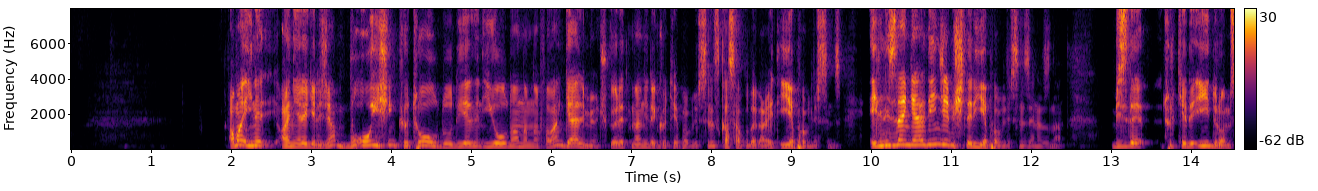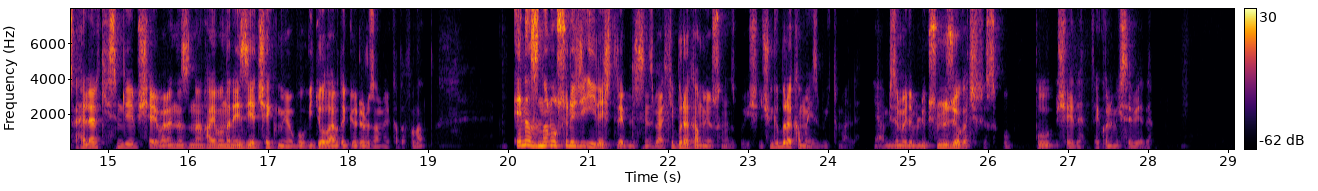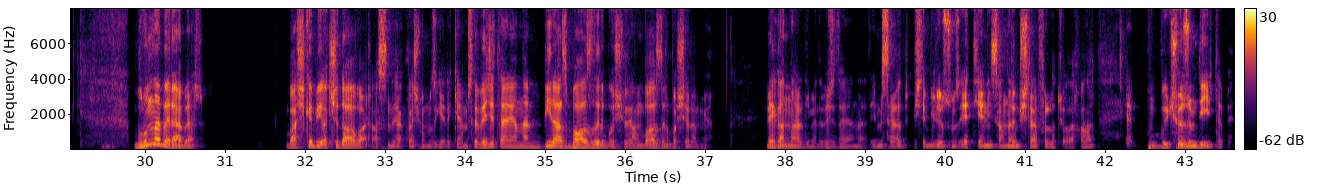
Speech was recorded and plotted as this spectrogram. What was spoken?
Ama yine aynı yere geleceğim. Bu o işin kötü olduğu, diğerinin iyi olduğu anlamına falan gelmiyor. Çünkü öğretmenliği de kötü yapabilirsiniz. Kasabı da gayet iyi yapabilirsiniz. Elinizden geldiğince bir şeyleri yapabilirsiniz en azından. Bizde Türkiye'de iyidir o. Mesela helal kesim diye bir şey var. En azından hayvanlar eziyet çekmiyor. Bu videolarda görüyoruz Amerika'da falan. En azından o süreci iyileştirebilirsiniz belki bırakamıyorsanız bu işi. Çünkü bırakamayız büyük ihtimalle. Yani bizim öyle bir lüksümüz yok açıkçası bu, bu şeyde, ekonomik seviyede. Bununla beraber başka bir açı daha var aslında yaklaşmamız gereken. Mesela vejeteryanlar biraz bazıları başarıyor ama bazıları başaramıyor. Veganlar diyeyim ya da vejeteryanlar değil. Mesela işte biliyorsunuz et yiyen insanlara bir şeyler fırlatıyorlar falan. Ya, bu, bu çözüm değil tabi.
